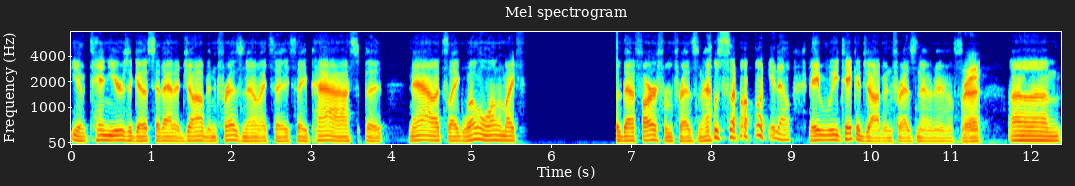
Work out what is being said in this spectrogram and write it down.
you know, 10 years ago said I had a job in Fresno, I'd say, say pass. But now it's like, well, along of my that far from Fresno. So, you know, maybe we take a job in Fresno now. So, Right. um,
